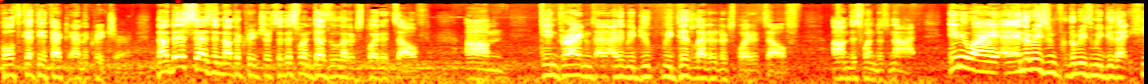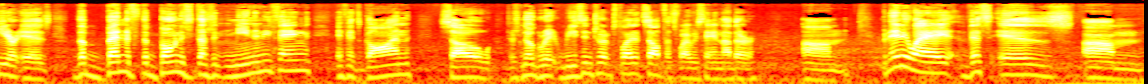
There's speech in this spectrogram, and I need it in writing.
both get the effect and the creature. Now this says another creature, so this one doesn't let exploit itself. Um, in Dragons, I, I, think we do we did let it exploit itself. Um, this one does not. Anyway, and the reason the reason we do that here is the benefit the bonus doesn't mean anything if it's gone. So there's no great reason to exploit itself. That's why we say another. Um, but anyway, this is um,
